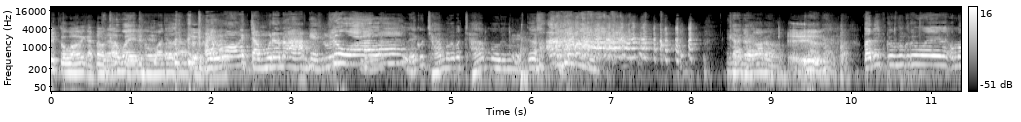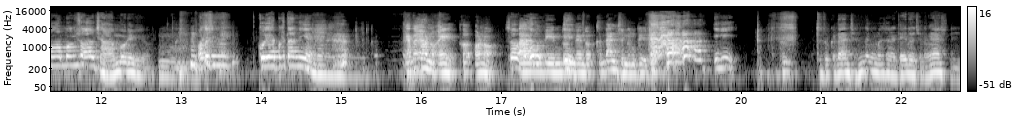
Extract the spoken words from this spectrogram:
Digowo kata Gawain gawat. Ayo wong jamuran ono akeh. Lu wala, lah iku jamur apa jamur. Terus gak ada loro. Tapi krungu-krungu ae ngomong-ngomong soal jamur iki. yo. Ono sing kuliah pertanian kan. Katanya ono eh kok ono. So, Tan oh, tintu eh. tintu kentan jeneng dik. Iki du- duduk kenaan jeneng masalah dia itu jeneng asli.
